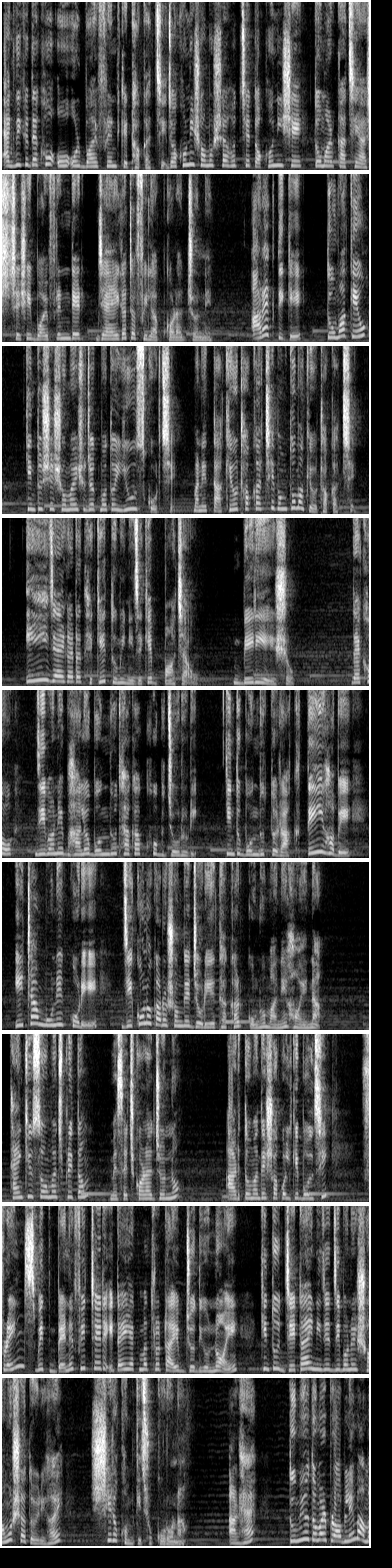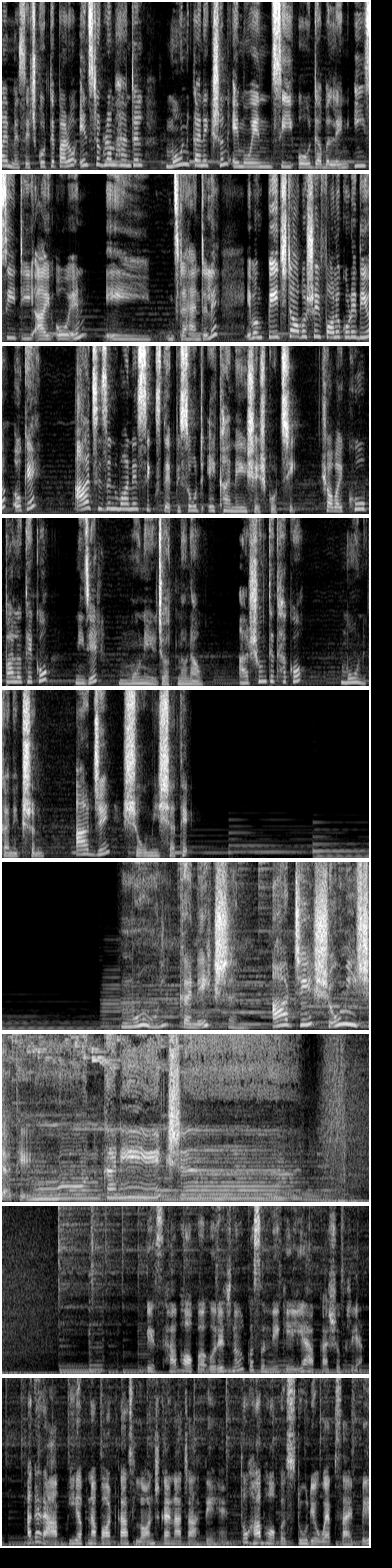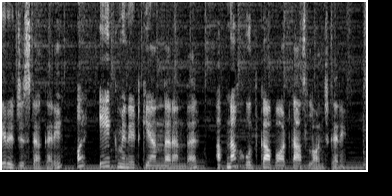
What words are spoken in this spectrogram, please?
একদিকে দেখো ও ওর বয়ফ্রেন্ডকে ঠকাচ্ছে। যখনই সমস্যা হচ্ছে, তখনই সে তোমার কাছে আসছে সেই বয়ফ্রেন্ডের জায়গাটা ফিল আপ করার জন্যে। আর একদিকে তোমাকেও কিন্তু সে সময় সুযোগ মতো ইউজ করছে। মানে তাকেও ঠকাচ্ছে এবং তোমাকেও ঠকাচ্ছে। এই জায়গাটা থেকে তুমি নিজেকে বাঁচাও। বেরিয়ে এসো। দেখো, জীবনে ভালো বন্ধু থাকা খুব জরুরি। কিন্তু বন্ধুত্ব রাখতেই হবে, এটা মনে করে যে কোনো কারও সঙ্গে জড়িয়ে থাকার কোনো মানে হয় না। Thank you so much Pritam message করার জন্য। আর তোমাদের সকলকে বলছি ফ্রেন্ডস উইথ বেনিফিটের এটাই একমাত্র টাইপ যদিও নয় কিন্তু যেটাই নিজের জীবনের সমস্যা তৈরি হয়, সেরকম কিছু করো না। আর হ্যাঁ তুমিও তোমার প্রবলেম আমায় মেসেজ করতে পারো। Instagram handle Mon connection M O N C O double N E C T I O N এই ইনস্টা হ্যান্ডেলে এবং পেজটা অবশ্যই ফলো করে দিও ওকে আজ সিজন ওয়ানের সিক্সথ এপিসোড এখানেই শেষ করছি। সবাই খুব ভালো থেকো, নিজের মনের যত্ন নাও। আর শুনতে থাকো মন কানেকশন আর যে সৌমির সাথে। মন কানেকশন আর যে সৌমির সাথে মন কানেকশন इस हब हॉपर ओरिजिनल को सुनने के लिए आपका शुक्रिया अगर आप भी अपना पॉडकास्ट लॉन्च करना चाहते हैं तो हब हॉपर स्टूडियो वेबसाइट पे रजिस्टर करें और एक मिनट के अंदर अंदर अपना खुद का पॉडकास्ट लॉन्च करें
